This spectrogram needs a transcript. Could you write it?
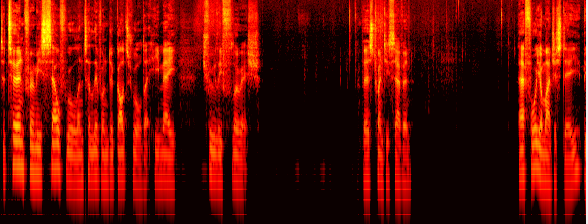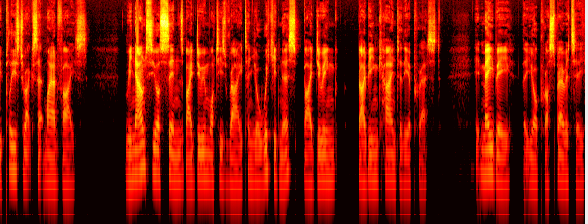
to turn from his self rule and to live under God's rule that he may truly flourish. Verse 27 Therefore, your majesty, be pleased to accept my advice. Renounce your sins by doing what is right, and your wickedness by doing by being kind to the oppressed. It may be that your prosperity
